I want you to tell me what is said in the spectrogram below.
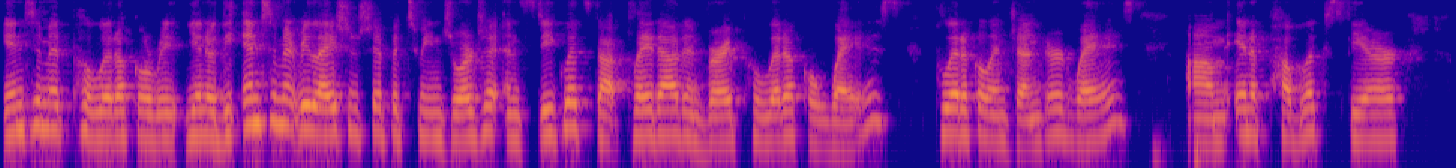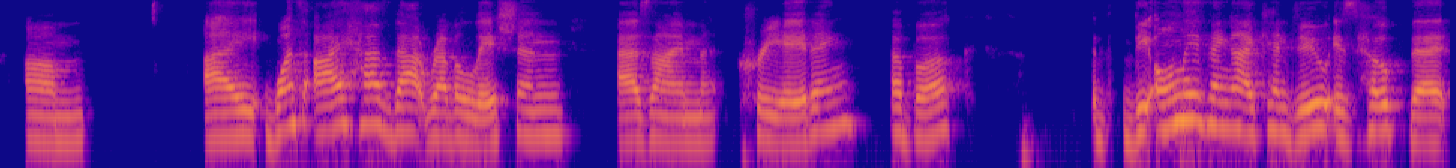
intimate political re, you know the intimate relationship between georgia and stieglitz got played out in very political ways political engendered ways um, in a public sphere. Um, i once i have that revelation as i'm creating a book the only thing i can do is hope that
